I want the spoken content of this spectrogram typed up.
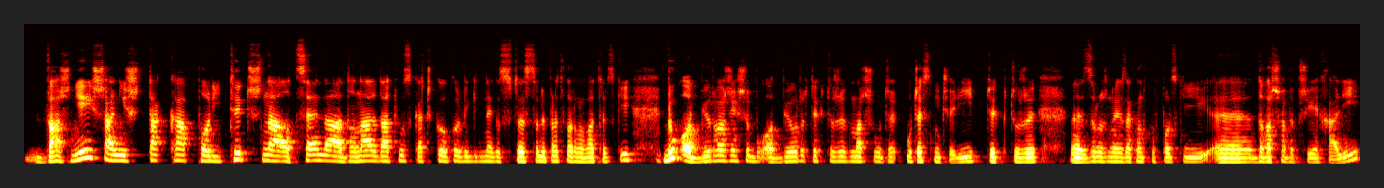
ważniejsza niż taka polityczna ocena Donalda Tuska czy kogokolwiek innego ze strony Platformy Obywatelskiej był odbiór, ważniejszy był odbiór tych, którzy w marszu ucze- uczestniczyli, tych, którzy e, z różnych zakątków Polski e, do Warszawy przyjechali,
